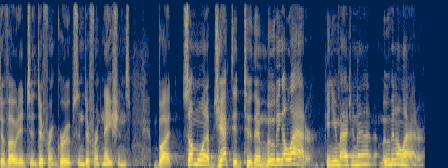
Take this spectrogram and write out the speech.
devoted to different groups and different nations. But someone objected to them moving a ladder. Can you imagine that? Moving a ladder.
